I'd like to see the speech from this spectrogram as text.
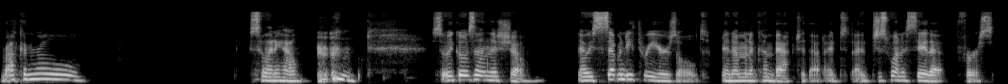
rock and roll. So anyhow so he goes on this show. Now he's 73 years old and i'm going to come back to that. I, I just want to say that first.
